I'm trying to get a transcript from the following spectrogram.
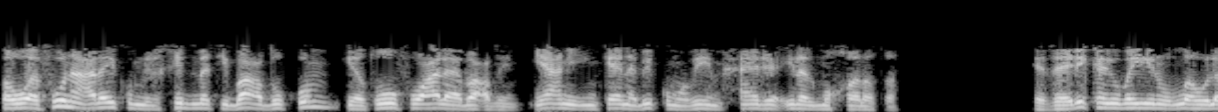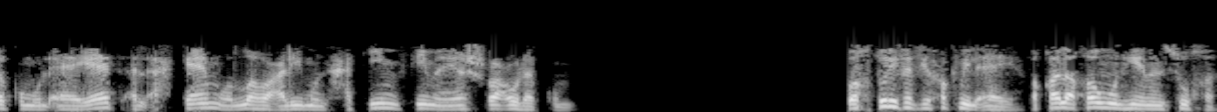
طوافون عليكم للخدمة بعضكم يطوف على بعض يعني إن كان بكم وبهم حاجة إلى المخالطة. كذلك يبين الله لكم الآيات الأحكام والله عليم حكيم فيما يشرع لكم. واختلف في حكم الآية فقال قوم هي منسوخة.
